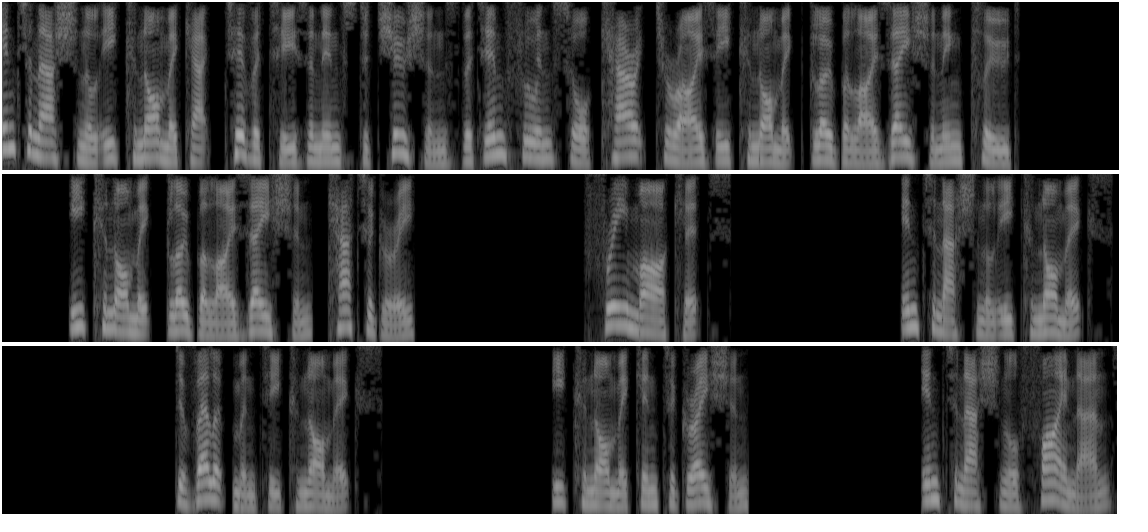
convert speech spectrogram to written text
International economic activities and institutions that influence or characterize economic globalization include Economic globalization category Free markets International economics Development economics Economic integration International finance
